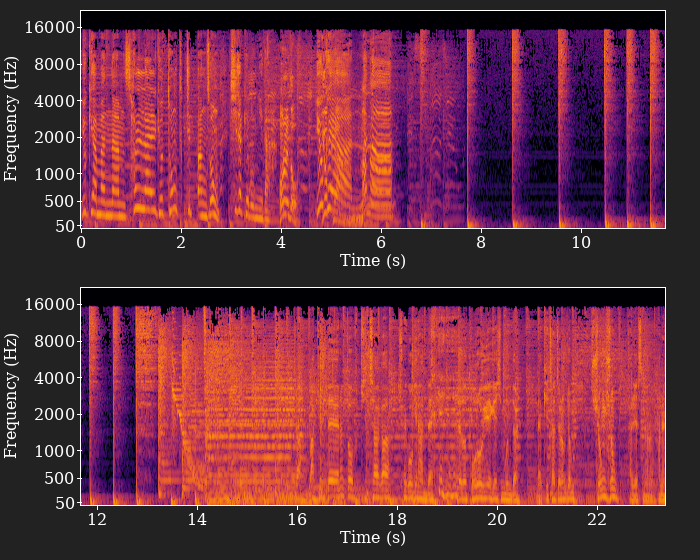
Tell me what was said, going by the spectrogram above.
유쾌한 만남 설날 교통 특집 방송 시작해 봅니다. 오늘도 유쾌한 만남. 자, 막힐 때는 또 기차가 최고긴 한데 그래도 도로 위에 계신 분들 네, 기차처럼 좀 슝슝 달렸으면 하는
